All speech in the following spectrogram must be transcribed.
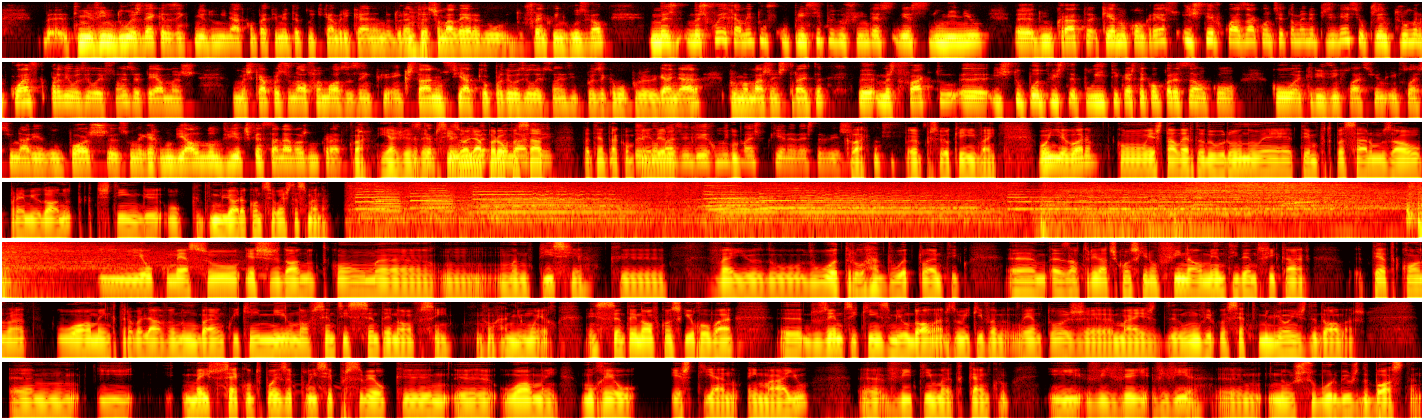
tinha vindo duas décadas em que tinha dominado completamente a política americana, durante uhum. a chamada era do, do, Franklin Roosevelt, mas, mas foi realmente o, o princípio do fim desse, desse domínio uh, democrata, quer no Congresso, e esteve quase a acontecer também na presidência. O presidente Truman quase que perdeu as eleições, até há umas, umas capas de jornal famosas em que, em que está anunciado que ele perdeu as eleições e depois acabou por ganhar, por uma margem estreita, uh, mas de facto, uh, isto do ponto de vista político, esta comparação com com a crise inflacionária do pós-Segunda Guerra Mundial, não devia descansar nada aos democratas. Claro, e às vezes Até é preciso olhar para o passado margem, para tentar compreender. uma margem de erro muito o... mais pequena desta vez. Claro, para perceber o que aí vem. Bom, e agora, com este alerta do Bruno, é tempo de passarmos ao Prémio Donut, que distingue o que de melhor aconteceu esta semana. E eu começo este donut com uma, um, uma notícia que veio do, do outro lado do Atlântico. Um, as autoridades conseguiram finalmente identificar Ted Conrad, o homem que trabalhava num banco e que em 1969, sim, não há nenhum erro, em 69 conseguiu roubar uh, 215 mil dólares, o equivalente hoje a mais de 1,7 milhões de dólares. Um, e meio século depois, a polícia percebeu que uh, o homem morreu este ano, em maio, uh, vítima de cancro, e vive, vivia uh, nos subúrbios de Boston.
